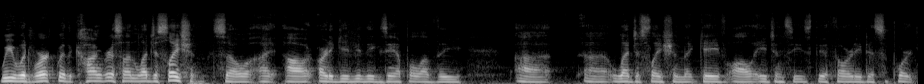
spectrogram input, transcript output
We would work with the Congress on legislation. So I, I already gave you the example of the uh, uh, legislation that gave all agencies the authority to support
